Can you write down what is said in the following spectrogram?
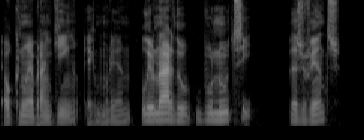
É o que não é branquinho, é moreno. Leonardo Bonucci, da Juventus.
